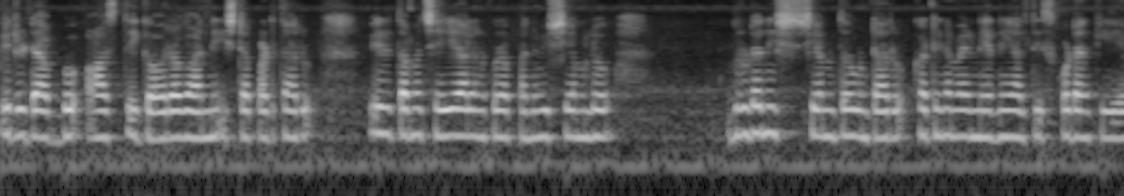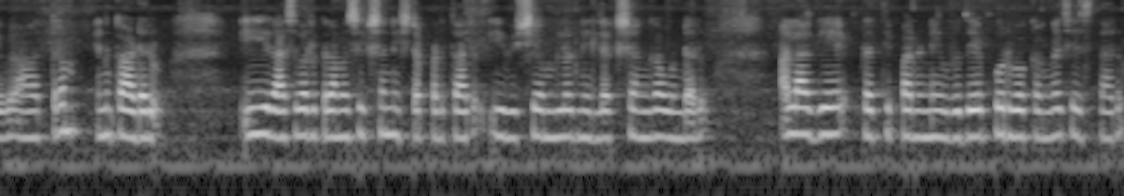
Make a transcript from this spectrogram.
వీరు డబ్బు ఆస్తి గౌరవాన్ని ఇష్టపడతారు. వీరు తమ చేయాలనుకున్న పని విషయంలో దృఢ నిశ్చయంతో ఉంటారు. కఠినమైన నిర్ణయాలు తీసుకోవడానికి మాత్రం వెనకాడరు. ఈ రాశివారు క్రమశిక్షణ ఇష్టపడతారు. ఈ విషయంలో నిర్లక్ష్యంగా ఉండరు. అలాగే ప్రతి పనిని హృదయపూర్వకంగా చేస్తారు.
